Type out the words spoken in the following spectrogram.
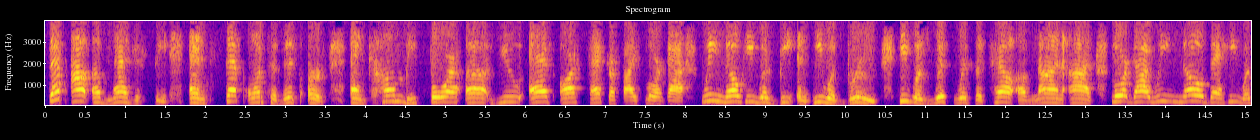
step out of majesty and step onto this earth and come before uh, you as our sacrifice, Lord God. We know he was beaten, he was bruised, he was whipped with the tail of nine eyes. Lord God, we know that he was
